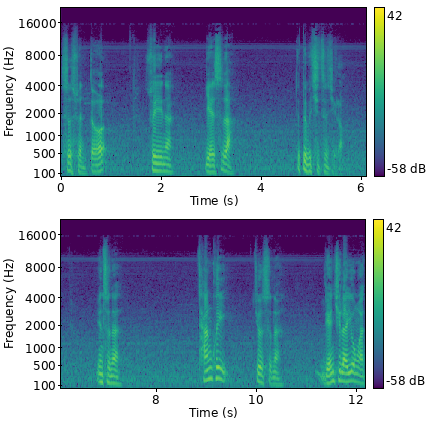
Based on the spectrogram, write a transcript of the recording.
是损德，所以呢，也是啊，就对不起自己了。因此呢。惭愧就是呢，连起来用啊，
